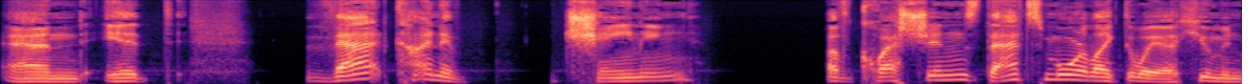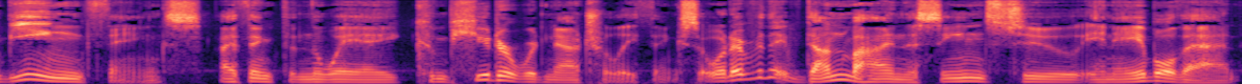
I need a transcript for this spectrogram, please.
and it that kind of chaining of questions that's more like the way a human being thinks i think than the way a computer would naturally think so whatever they've done behind the scenes to enable that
